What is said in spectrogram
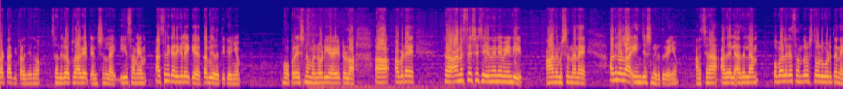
കട്ടാക്കി കളഞ്ഞിരുന്നു. സന്ധി ഡോക്ടർ ആകെ ടെൻഷനിലായി. ഈ സമയം അച്ഛന് കരികിലേക്ക് കബീർ എത്തിക്കഴിഞ്ഞു. ഓപ്പറേഷന് മുന്നോടിയായിട്ടുള്ള അവിടെ അനസ്തേഷ്യ ചെയ്യുന്നതിന് വേണ്ടി ആ നിമിഷം തന്നെ അതിനുള്ള ഇഞ്ചക്ഷൻ എടുത്തു കഴിഞ്ഞു. അർച്ചന അതെല്ലാം അതെല്ലാം വളരെ സന്തോഷത്തോടു കൂടി തന്നെ.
